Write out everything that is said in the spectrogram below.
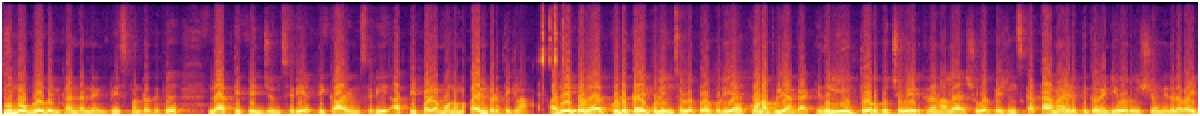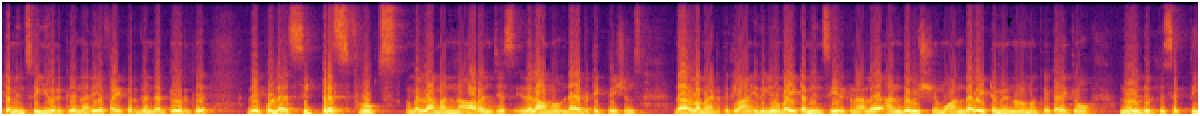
ஹீமோகுளோபின் கண்டென்ட் இன்க்ரீஸ் பண்ணுறதுக்கு இந்த அத்திப்பிஞ்சும் சரி அத்திக்காயும் சரி அத்திப்பழமும் நம்ம பயன்படுத்திக்கலாம். அதே போல குடுக்காய் புளின்னு சொல்லப்படக்கூடிய கோணப்புளியாங்காய். இதுலேயும் தோற்பு சுவை இருக்கிறனால சுகர் பேஷண்ட்ஸ் கட்டாயமாக எடுத்துக்க வேண்டிய ஒரு விஷயம். இதில் வைட்டமின் சியும் இருக்கு நிறைய ஃபைபர் கண்டென்ட்டும் இருக்கு. அதே போல சிட்ரஸ் ஃப்ரூட்ஸ் நம்ம லெமன் ஆரஞ்சஸ் இதெல்லாமும் டயபெட்டிக் பேஷண்ட்ஸ் தாராளமாக எடுத்துக்கலாம். இதுலேயும் வைட்டமின் சி இருக்கனால அந்த விஷயமும் அந்த வைட்டமினும் நமக்கு கிடைக்கும். நோய் எதிர்ப்பு சக்தி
